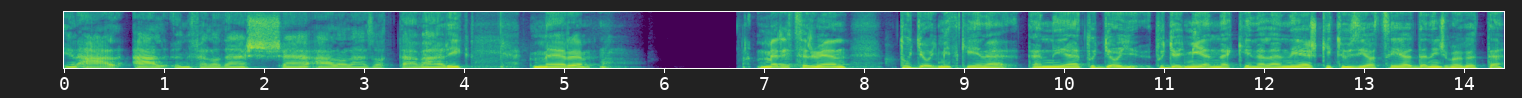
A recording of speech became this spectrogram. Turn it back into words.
ilyen áll, áll önfeladássá, állalázattá válik, mert, mert egyszerűen tudja, hogy mit kéne tennie, tudja hogy, tudja, hogy milyennek kéne lennie, és kitűzi a célt, de nincs mögötte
